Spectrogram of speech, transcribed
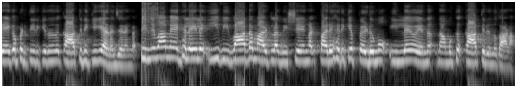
രേഖപ്പെടുത്തിയിരിക്കുന്നത് കാത്തിരിക്കുകയാണ് ജനങ്ങൾ. സിനിമാ മേഖലയിലെ ഈ വിവാദമായിട്ടുള്ള വിഷയങ്ങൾ പരിഹരിക്കപ്പെടുമോ ഇല്ലയോ എന്ന് നമുക്ക് കാത്തിരുന്നു കാണാം.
